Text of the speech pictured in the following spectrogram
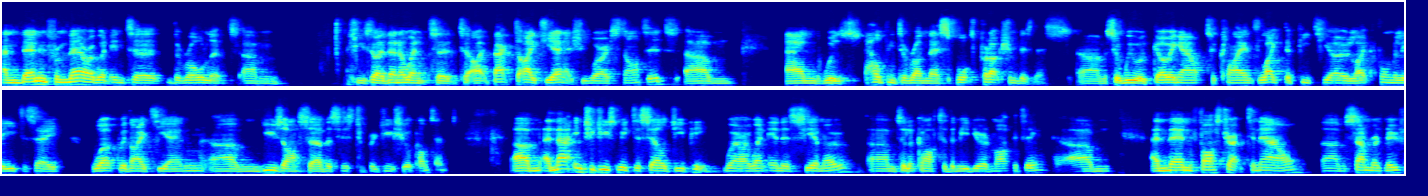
and then from there, I went into the role at. Um, so then I went to, to back to ITN actually, where I started, um, and was helping to run their sports production business. Um, so we were going out to clients like the PTO, like Formula E, to say, work with ITN, use our services to produce your content. Um, and that introduced me to Sail GP, where I went in as CMO um, to look after the media and marketing. Um, and then fast track to now, um, Sam Renouf,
